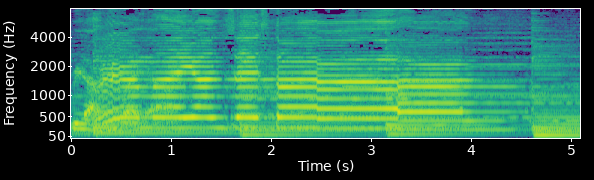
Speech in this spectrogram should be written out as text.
Black Where fire. my ancestors?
